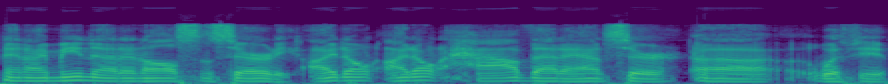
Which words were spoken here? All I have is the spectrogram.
And I mean that in all sincerity. I don't I don't have that answer uh, with you.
